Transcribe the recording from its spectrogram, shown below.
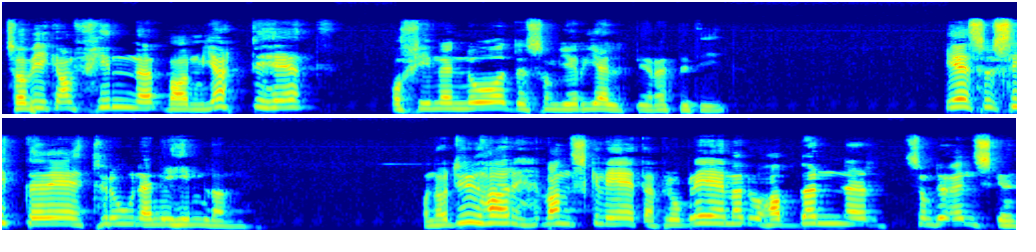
så vi kan finne barmhjertighet og finne nåde som gir hjelp i rette tid. Jesus sitter ved tronen i himmelen. Og når du har vanskeligheter, problemer, du har bønner som du ønsker,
